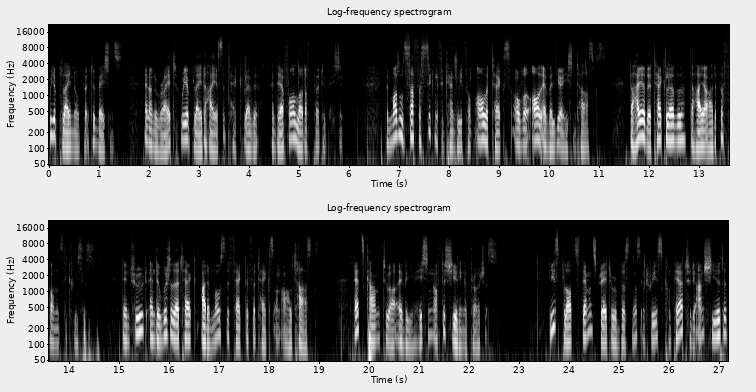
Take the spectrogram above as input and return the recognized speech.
we apply no perturbations, and on the right we apply the highest attack level, and therefore a lot of perturbation. The model suffers significantly from all attacks over all evaluation tasks. The higher the attack level, the higher are the performance decreases. The intrude and the visual attack are the most effective attacks on all tasks. Let's come to our evaluation of the shielding approaches. These plots demonstrate the robustness increase compared to the unshielded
